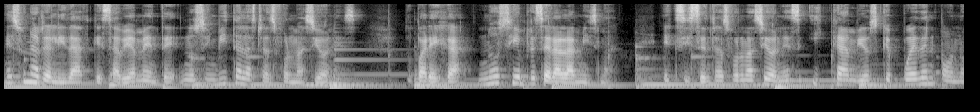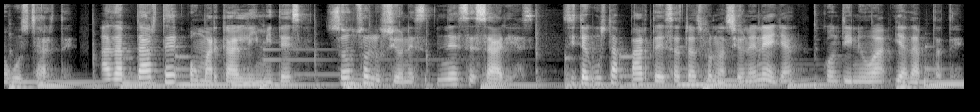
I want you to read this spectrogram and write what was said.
Es una realidad que sabiamente nos invita a las transformaciones. Tu pareja no siempre será la misma. Existen transformaciones y cambios que pueden o no gustarte. Adaptarte o marcar límites son soluciones necesarias. Si te gusta parte de esa transformación en ella, continúa y adáptate.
